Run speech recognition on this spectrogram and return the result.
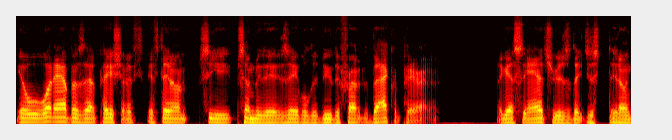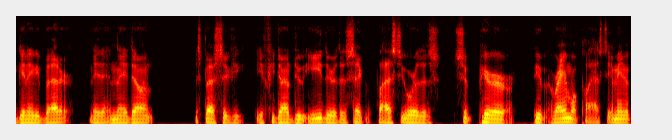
you know, well, what happens to that patient if if they don't see somebody that is able to do the front and the back repair? I guess the answer is they just they don't get any better, and they don't, especially if you if you don't do either the sacroplasty or the superior ramoplasty. I mean,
